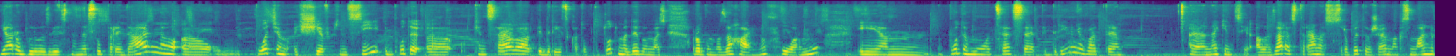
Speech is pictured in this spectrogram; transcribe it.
Я роблю, звісно, не супер ідеально. е, Потім ще в кінці буде е, кінцева підрізка. Тобто тут ми дивимось, робимо загальну форму і будемо це все підрівнювати. Е, На кінці, але зараз стараємося зробити вже максимально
